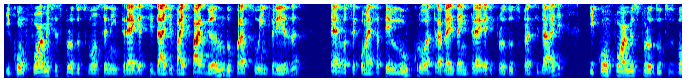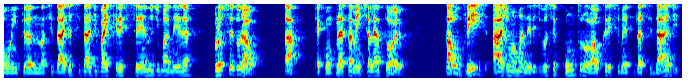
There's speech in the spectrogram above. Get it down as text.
E conforme esses produtos vão sendo entregues, a cidade vai pagando para sua empresa né? Você começa a ter lucro através da entrega de produtos para a cidade e conforme os produtos vão entrando na cidade, a cidade vai crescendo de maneira procedural, tá? É completamente aleatório. Talvez haja uma maneira de você controlar o crescimento da cidade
